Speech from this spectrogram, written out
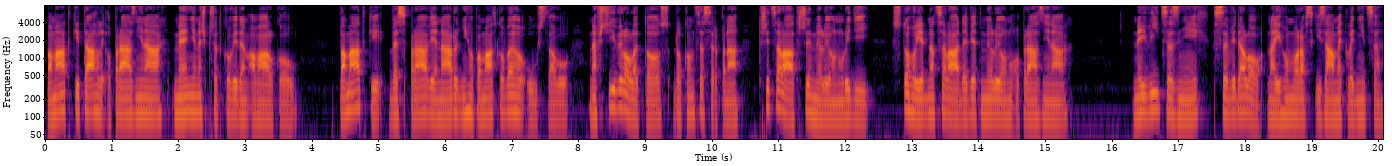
Památky táhly o prázdninách méně než před covidem a válkou. Památky ve správě Národního památkového ústavu navštívilo letos do konce srpna 3,3 milionu lidí, z toho 1,9 milionu o prázdninách. Nejvíce z nich se vydalo na jihomoravský zámek Lednice.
